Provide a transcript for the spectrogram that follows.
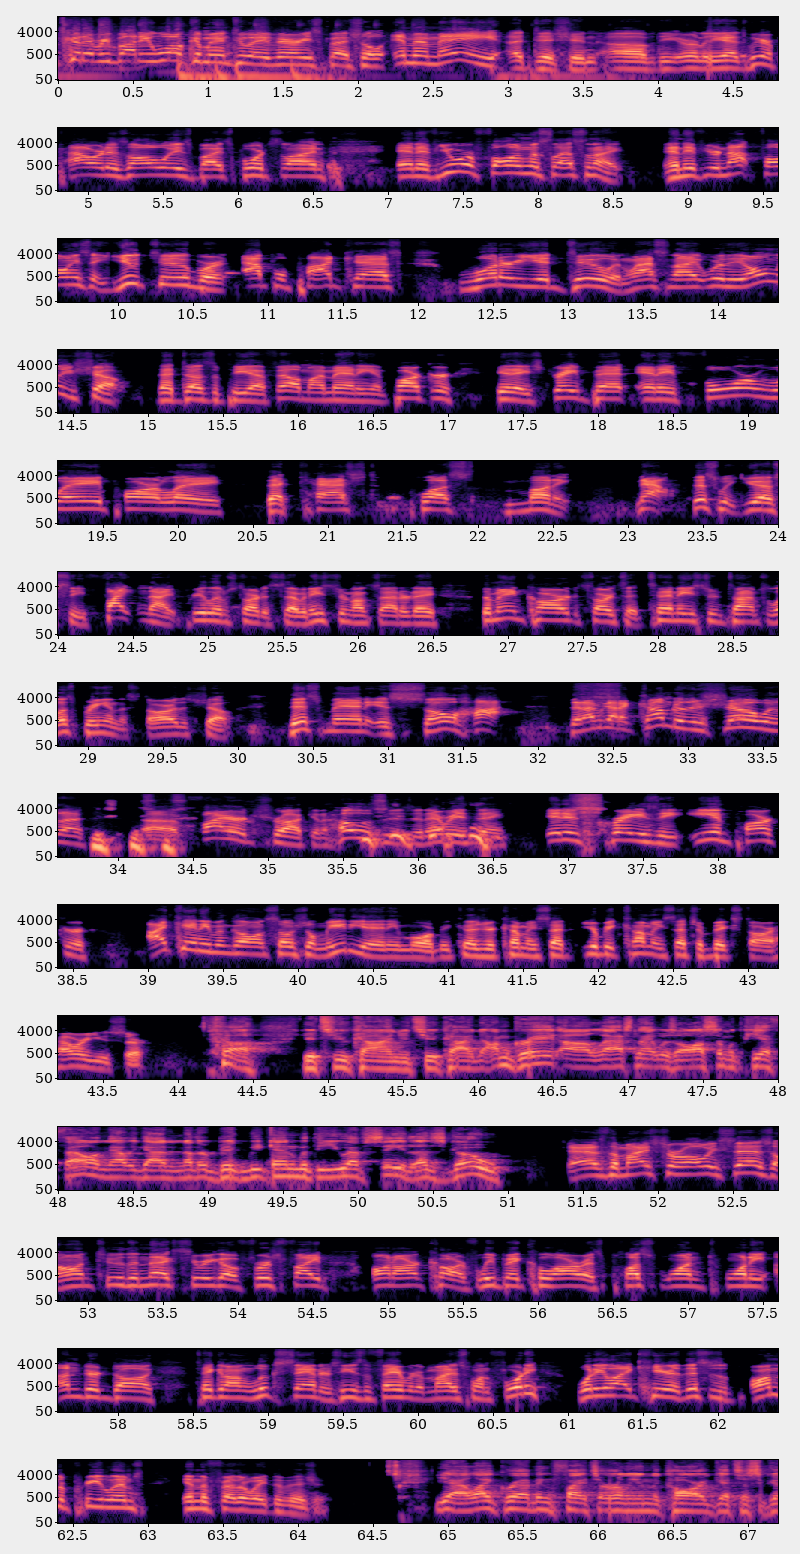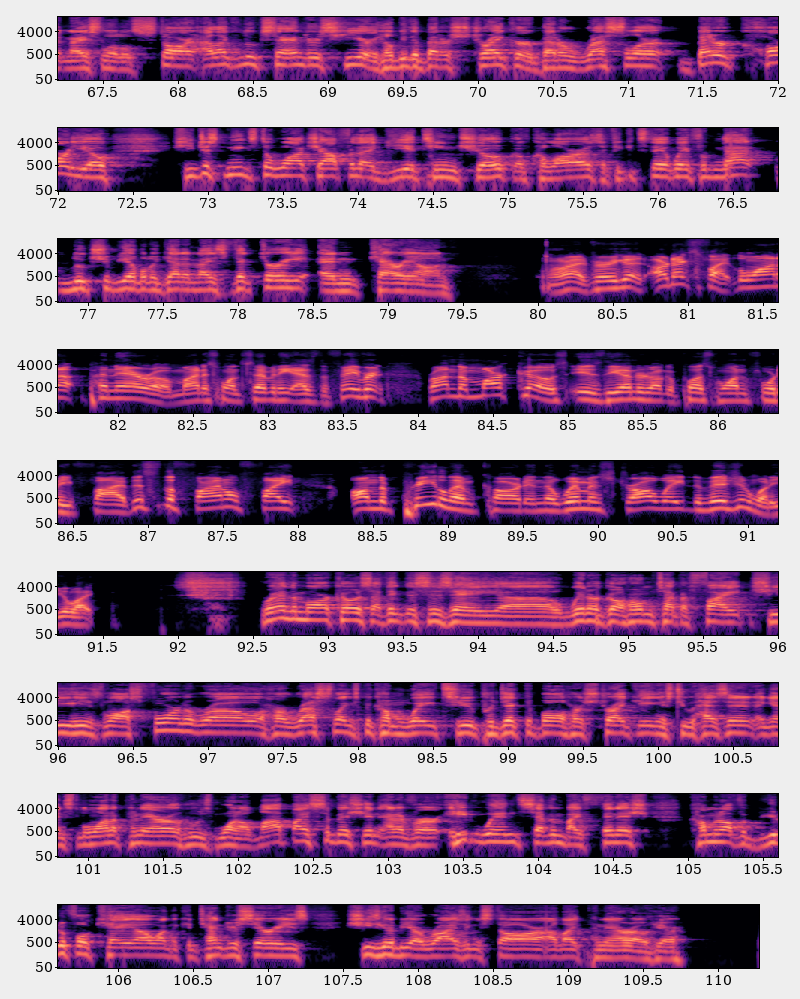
What's good, everybody? Welcome into a very special MMA edition of the Early Edge. We are powered, as always, by Sportsline. And if you were following us last night, and if you're not following us at YouTube or at Apple Podcasts, what are you doing? Last night, we're the only show that does the PFL. My man Ian Parker hit a straight bet and a four way parlay that cashed plus money. Now, this week, UFC Fight Night. Prelim start at 7 Eastern on Saturday. The main card starts at 10 Eastern time. So let's bring in the star of the show. This man is so hot that I've got to come to the show with a uh, fire truck and hoses and everything. It is crazy. Ian Parker, I can't even go on social media anymore because you're coming such you're becoming such a big star. How are you, sir? you're too kind. You're too kind. I'm great. Uh, last night was awesome with PFL, and now we got another big weekend with the UFC. Let's go. As the Maestro always says, on to the next. Here we go. First fight on our card. Felipe Colares plus 120 underdog taking on Luke Sanders. He's the favorite at minus 140. What do you like here? This is on the prelims in the featherweight division. Yeah, I like grabbing fights early in the card, gets us a good, nice little start. I like Luke Sanders here. He'll be the better striker, better wrestler, better cardio. He just needs to watch out for that guillotine choke of Colares. If he can stay away from that, Luke should be able to get a nice victory and carry on. All right, very good. Our next fight, Luana Pinheiro, minus 170 as the favorite. Randa Markos is the underdog at plus 145. This is the final fight on the prelim card in the women's strawweight division. What do you like? Randa Markos, I think this is a uh, winner go home type of fight. She's lost four in a row. Her wrestling's become way too predictable. Her striking is too hesitant against Luana Pinheiro, who's won a lot by submission. Out of her eight wins, seven by finish, coming off a beautiful KO on the contender series. She's going to be a rising star. I like Pinheiro here.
